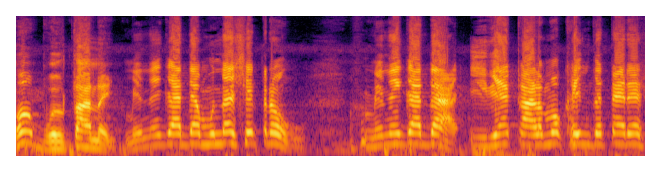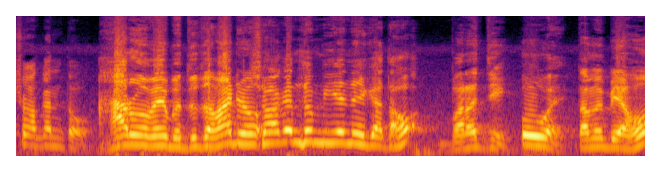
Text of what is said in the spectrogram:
હો ભૂલતા નહીં. મેં ગાતા મુંડા ક્ષેત્ર મેં નહીં ગાધા ઈર્યા કાળમો ખાઈને જતા રહ્યા શોગન તો હારું હવે બધું જવા દો શોગન તો મીએ નહીં ગાતા હો. ભરતજી ઓય તમે બેહો.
